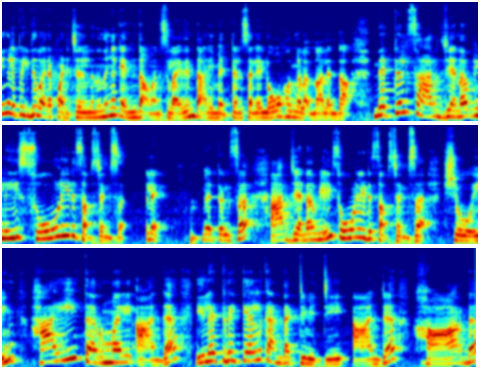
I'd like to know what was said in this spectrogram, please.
നിങ്ങളിപ്പോൾ ഇതുവരെ പഠിച്ചതിൽ നിന്ന് നിങ്ങൾക്ക് എന്താ മനസ്സിലായത്? എന്താണ് ഈ മെറ്റൽസ് അല്ലെ? ലോഹങ്ങൾ എന്നാൽ എന്താ? Metals are generally solid substance അല്ലേ? Metals are generally solid substance showing high thermal and electrical conductivity and hard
